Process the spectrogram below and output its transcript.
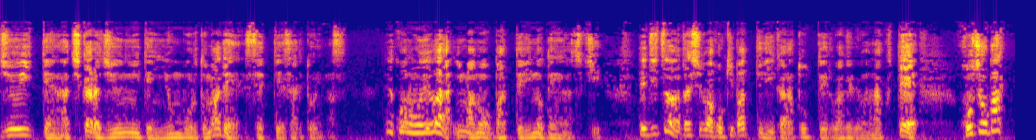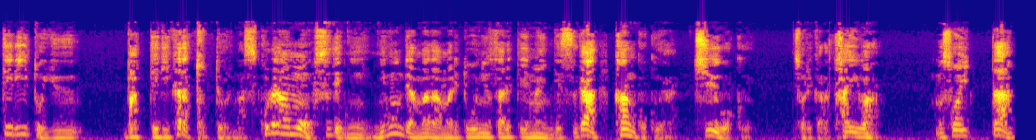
11.8から 12.4V まで設定されております。で、この上は今のバッテリーの電圧値。で、実は私は補給バッテリーから取っているわけではなくて、補助バッテリーというバッテリーから取っております。これはもうすでに日本ではまだあまり導入されていないんですが、韓国や中国、それから台湾、そういった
